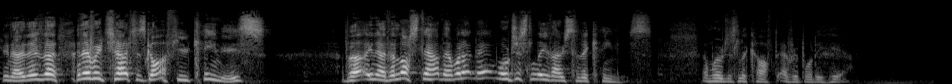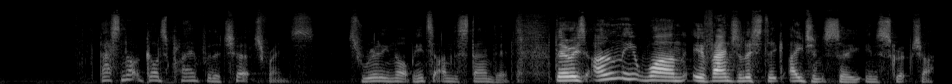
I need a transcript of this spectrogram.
You know, and every church has got a few keenies. But, you know, they're lost out there. Well, just leave those to the keenies. And we'll just look after everybody here. That's not God's plan for the church, friends. It's really not. We need to understand it. There is only one evangelistic agency in Scripture,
